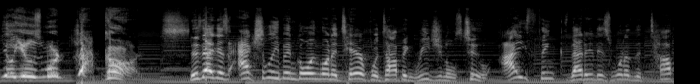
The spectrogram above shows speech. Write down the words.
you'll use more trap cards. This deck has actually been going on a tear for topping regionals too. I think that it is one of the top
